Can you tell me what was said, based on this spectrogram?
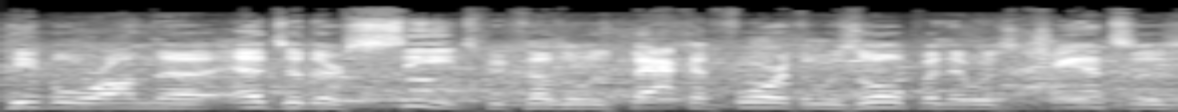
people were on the edge of their seats because it was back and forth. It was open. There was chances,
